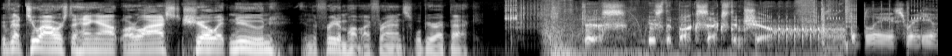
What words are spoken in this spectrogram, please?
we've got two hours to hang out. Our last show at noon in the Freedom Hut, my friends. We'll be right back. This is the Buck Sexton Show. The Blaze Radio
